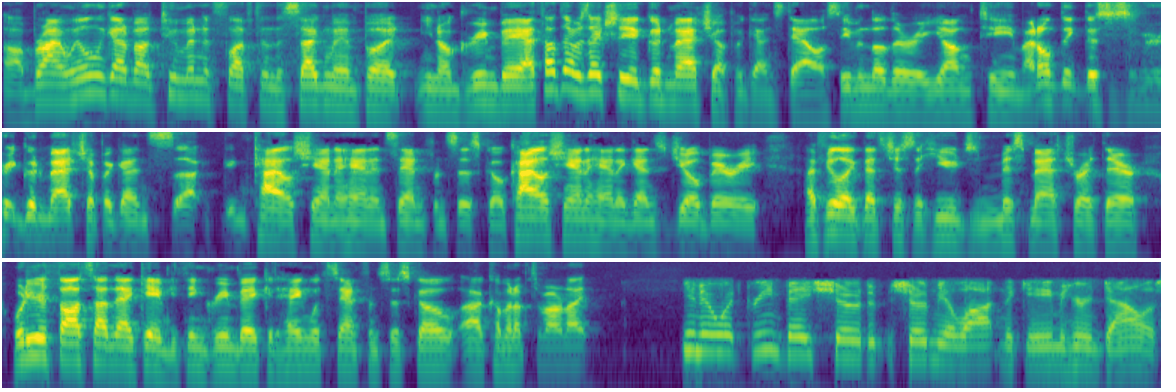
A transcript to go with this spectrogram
Uh, Bryan, we only got about two minutes left in the segment, but you know, Green Bay, I thought that was actually a good matchup against Dallas, even though they're a young team. I don't think this is a very good matchup against uh, Kyle Shanahan in San Francisco. Kyle Shanahan against Joe Barry. I feel like that's just a huge mismatch right there. What are your thoughts on that game? Do you think Green Bay could hang with San Francisco uh, coming up tomorrow night? You know what? Green Bay showed showed me a lot in the game here in Dallas.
